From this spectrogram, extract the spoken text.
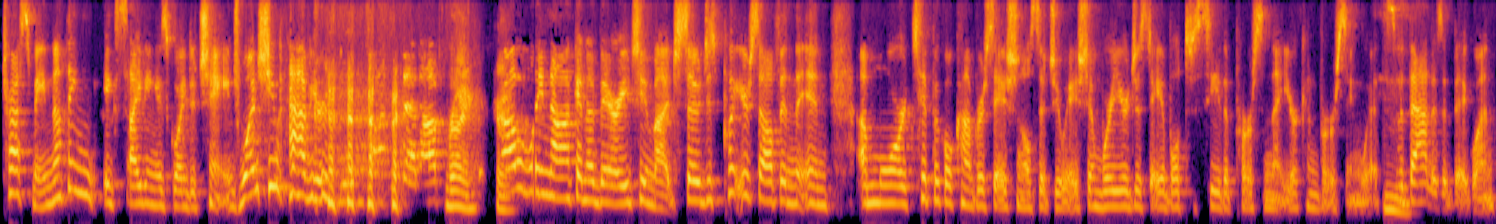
trust me, nothing exciting is going to change. Once you have your set up, right, right. probably not going to vary too much. So just put yourself in the, in a more typical conversational situation where you're just able to see the person that you're conversing with. Mm. So hmm. that is a big one.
